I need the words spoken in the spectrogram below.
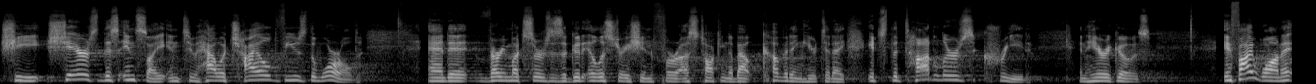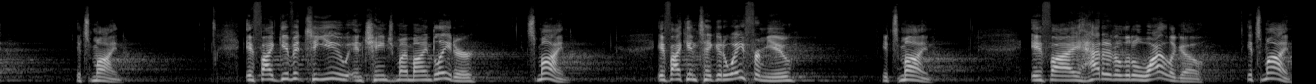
she shares this insight into how a child views the world. And it very much serves as a good illustration for us talking about coveting here today. It's the toddler's creed. And here it goes If I want it, it's mine. If I give it to you and change my mind later, it's mine. If I can take it away from you, it's mine. If I had it a little while ago, it's mine.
